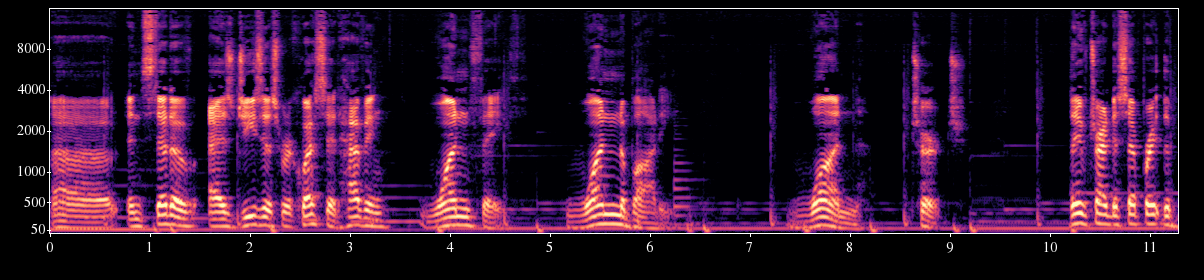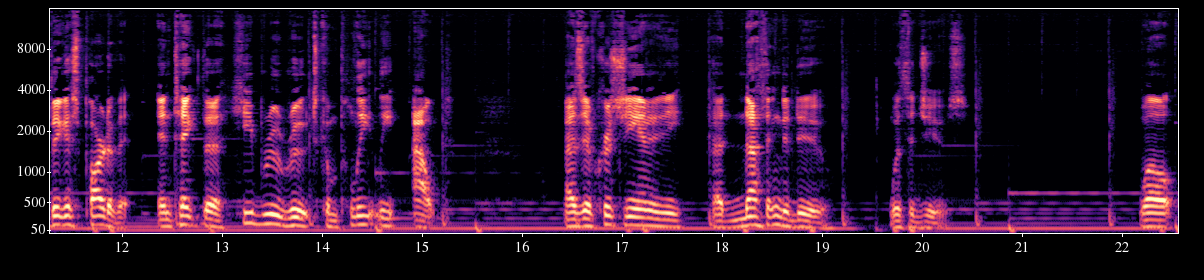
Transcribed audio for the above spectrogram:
uh, instead of, as Jesus requested, having one faith, one body, one church, they've tried to separate the biggest part of it and take the Hebrew roots completely out, as if Christianity had nothing to do with the Jews. Well,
